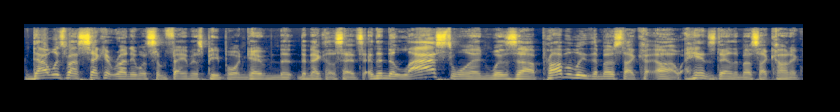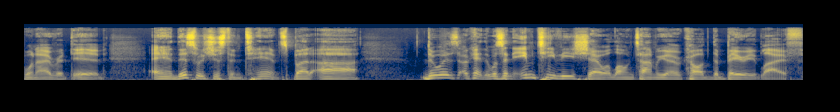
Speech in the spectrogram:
that was my second run in with some famous people and gave them the, the necklace heads. And then the last one was uh, probably the most, icon- uh, hands down, the most iconic one I ever did. And this was just intense. But uh, there was, okay, there was an MTV show a long time ago called The Buried Life.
